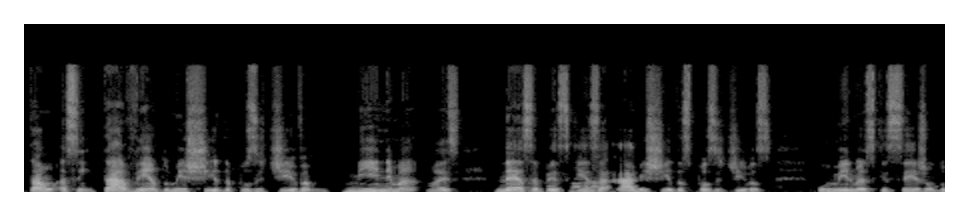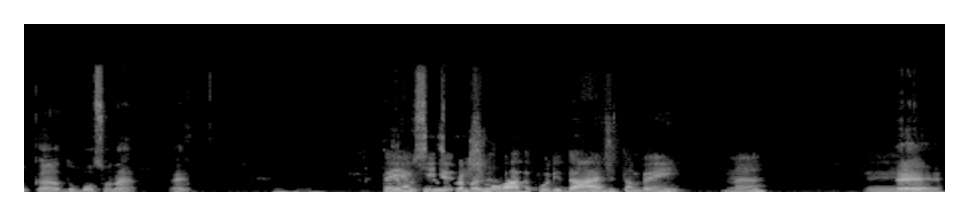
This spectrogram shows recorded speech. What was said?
Então, assim, está havendo mexida positiva mínima, mas nessa pesquisa há mexidas positivas, por mínimas que sejam, do, do Bolsonaro. Né? Uhum. Tem é aqui estimulada por idade também, né? É, é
